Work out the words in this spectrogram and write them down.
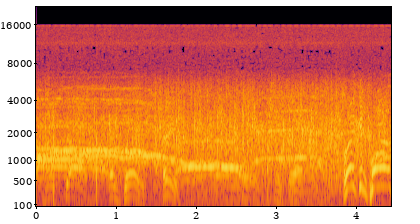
Nice job. That was. Hey. Linkin Park.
